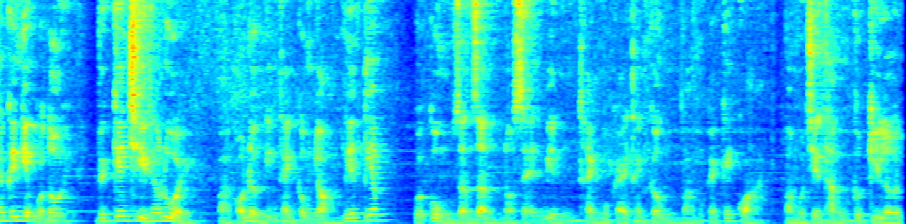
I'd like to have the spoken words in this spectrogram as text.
Theo kinh nghiệm của tôi, việc kiên trì theo đuổi và có được những thành công nhỏ liên tiếp cuối cùng dần dần nó sẽ biến thành một cái thành công và một cái kết quả và một chiến thắng cực kỳ lớn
